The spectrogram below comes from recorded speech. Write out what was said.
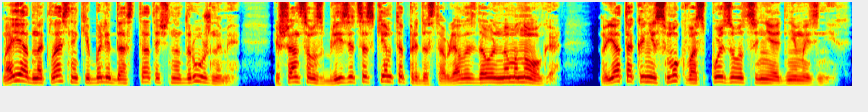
Мои одноклассники были достаточно дружными, и шансов сблизиться с кем-то предоставлялось довольно много, но я так и не смог воспользоваться ни одним из них.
